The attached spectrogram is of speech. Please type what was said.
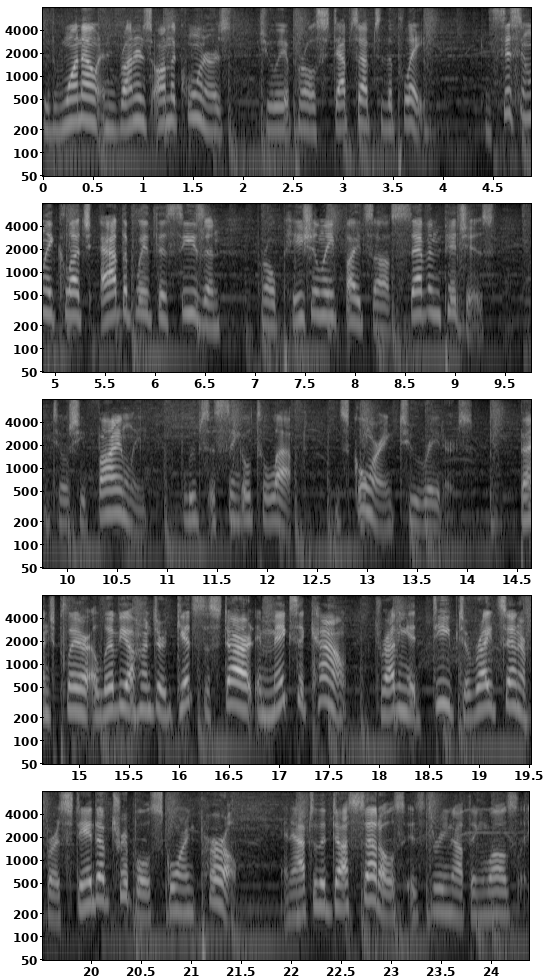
With one out and runners on the corners, Julia Pearl steps up to the plate. Consistently clutch at the plate this season, Pearl patiently fights off seven pitches until she finally bloops a single to left and scoring two Raiders. Bench player Olivia Hunter gets the start and makes it count driving it deep to right center for a stand up triple, scoring Pearl. And after the dust settles, it's 3 0 Wellesley.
